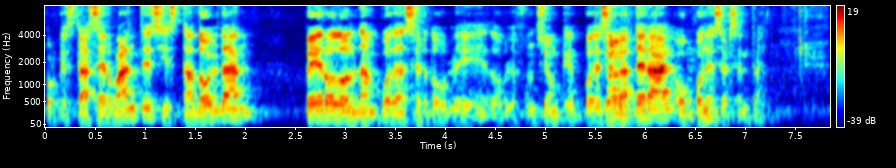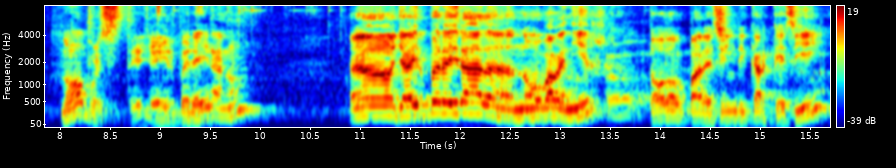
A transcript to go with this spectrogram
Porque está Cervantes y está Doldán, pero Doldán puede hacer doble, doble función, que puede ser lateral o puede ser central. No, pues este, Jair Pereira, ¿no? Uh, Jair Pereira no va a venir. Ah. Todo parece indicar que sí,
